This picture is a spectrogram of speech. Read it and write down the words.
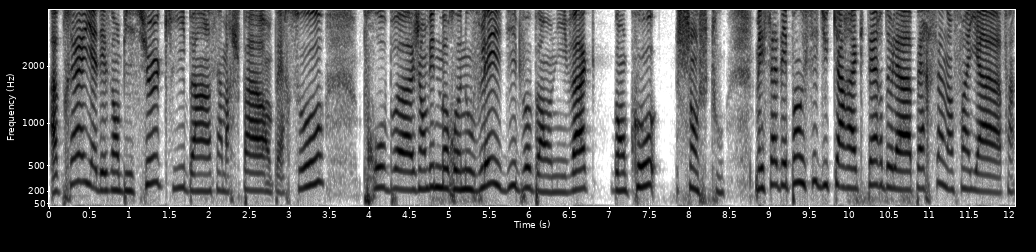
Après, il y a des ambitieux qui ben ça marche pas en perso, pro bah, j'ai envie de me renouveler, il dit bon bah on y va banco change tout. Mais ça dépend aussi du caractère de la personne. Enfin, il y a enfin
